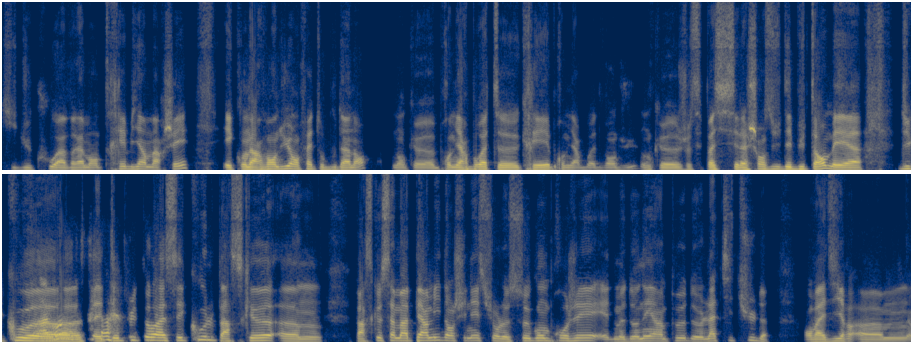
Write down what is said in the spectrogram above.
qui du coup a vraiment très bien marché et qu'on a revendu en fait au bout d'un an. Donc première boîte créée, première boîte vendue. Donc je ne sais pas si c'est la chance du débutant, mais du coup ça a été plutôt assez cool parce que parce que ça m'a permis d'enchaîner sur le second projet et de me donner un peu de latitude on va dire, euh,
